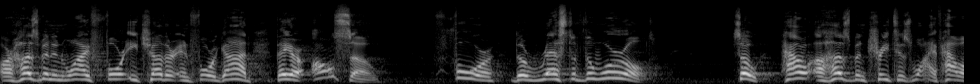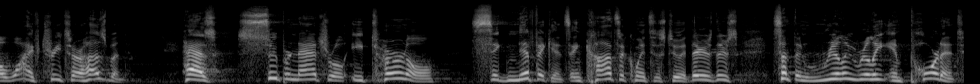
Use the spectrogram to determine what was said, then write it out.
are husband and wife for each other and for God, they are also for the rest of the world. So, how a husband treats his wife, how a wife treats her husband, has supernatural, eternal significance and consequences to it. There's, there's something really, really important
